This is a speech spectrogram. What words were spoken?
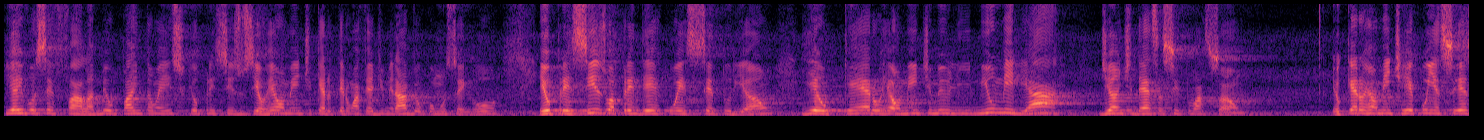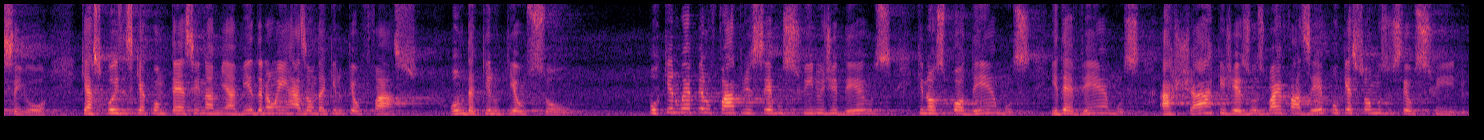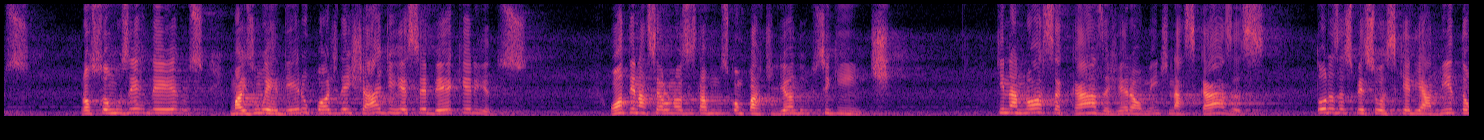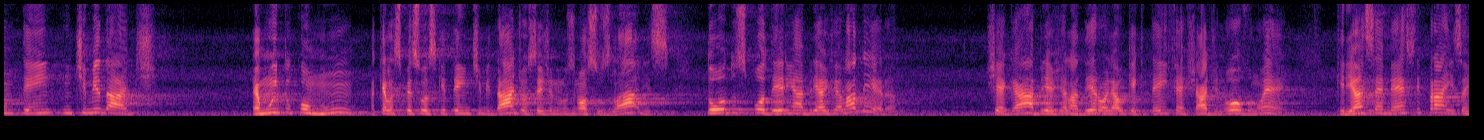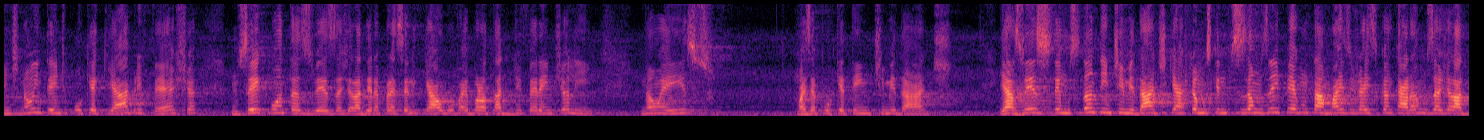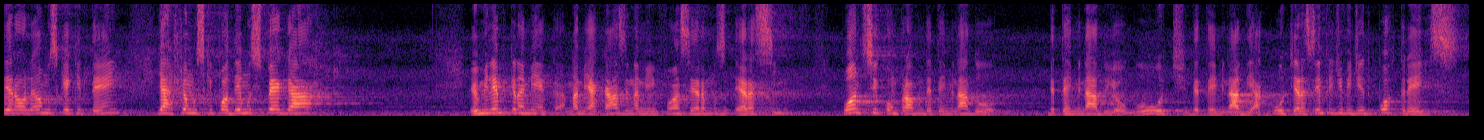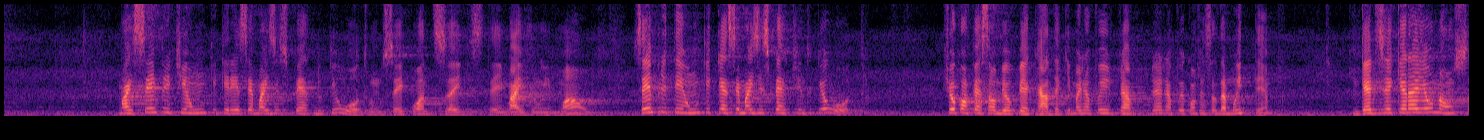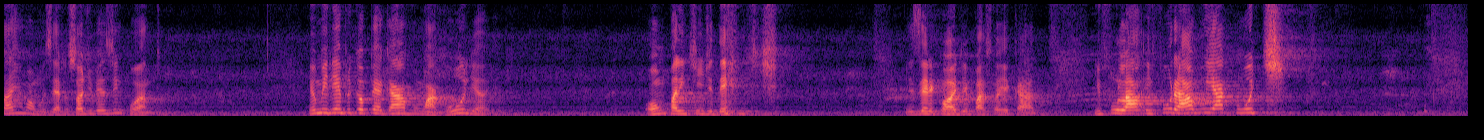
E aí você fala: Meu pai, então é isso que eu preciso. Se eu realmente quero ter uma fé admirável como o Senhor, eu preciso aprender com esse centurião e eu quero realmente me humilhar diante dessa situação. Eu quero realmente reconhecer, Senhor, que as coisas que acontecem na minha vida não é em razão daquilo que eu faço ou daquilo que eu sou. Porque não é pelo fato de sermos filhos de Deus que nós podemos e devemos achar que Jesus vai fazer porque somos os seus filhos. Nós somos herdeiros, mas um herdeiro pode deixar de receber, queridos. Ontem na célula nós estávamos compartilhando o seguinte: que na nossa casa, geralmente nas casas, todas as pessoas que ali habitam têm intimidade. É muito comum aquelas pessoas que têm intimidade, ou seja, nos nossos lares, todos poderem abrir a geladeira. Chegar, abrir a geladeira, olhar o que, que tem, fechar de novo, não é? Criança é mestre para isso. A gente não entende por que, que abre e fecha. Não sei quantas vezes a geladeira parecendo que algo vai brotar de diferente ali. Não é isso. Mas é porque tem intimidade. E às vezes temos tanta intimidade que achamos que não precisamos nem perguntar mais e já escancaramos a geladeira, olhamos o que, que tem e achamos que podemos pegar. Eu me lembro que na minha, na minha casa e na minha infância éramos, era assim. Quando se comprava um determinado determinado iogurte, determinado Yakult, era sempre dividido por três. Mas sempre tinha um que queria ser mais esperto do que o outro. Não sei quantos aí que tem mais de um irmão. Sempre tem um que quer ser mais espertinho do que o outro. Deixa eu confessar o meu pecado aqui, mas já foi, já, já foi confessado há muito tempo. Não quer dizer que era eu não, sabe, irmãos? Era só de vez em quando. Eu me lembro que eu pegava uma agulha ou um palitinho de dente. Misericórdia, hein, pastor Ricardo? e, e furava o Yakut.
